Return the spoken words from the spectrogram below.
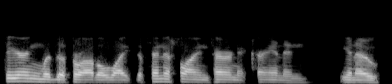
steering with the throttle like the finish line turn at Crandon, you know,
